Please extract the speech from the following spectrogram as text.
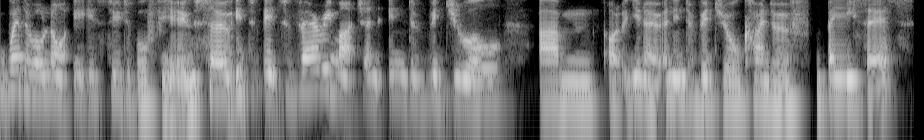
whether or not it is suitable for you. So it's it's very much an individual um, or, you know, an individual kind of basis.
